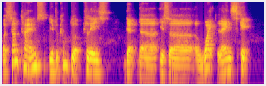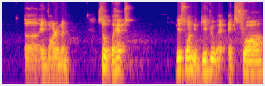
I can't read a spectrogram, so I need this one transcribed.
But sometimes if you come to a place that uh, is a, a wide landscape uh, environment, so perhaps this one will give you an extra uh,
